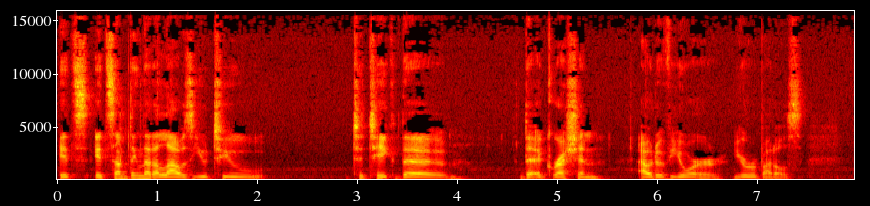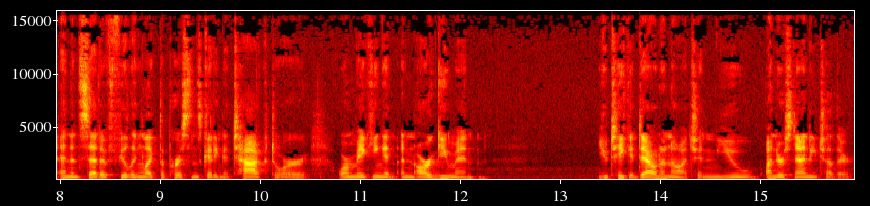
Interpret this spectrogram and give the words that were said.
It's it's something that allows you to to take the the aggression out of your your rebuttals. And instead of feeling like the person's getting attacked or or making it an argument you take it down a notch and you understand each other.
